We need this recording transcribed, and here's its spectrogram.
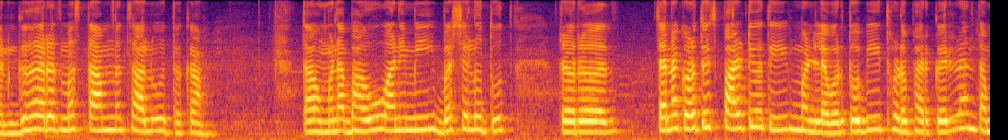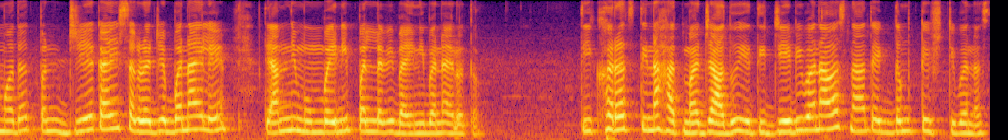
आणि घरच मस्त आमनं चालू होतं काम. तर म्हणा भाऊ आणि मी बसेल होतो तर त्यांना कळतोच पार्टी होती म्हणल्यावर तो बी थोडंफार करी राहता मदत. पण जे काही सगळं जे बनायले ते आम्ही मुंबईनी पल्लवीबाईनी बनायलं होतं. ती खरंच तिनं हातमा जादू येते. जे बी बनावस ना ते एकदम टेस्टी बनस.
